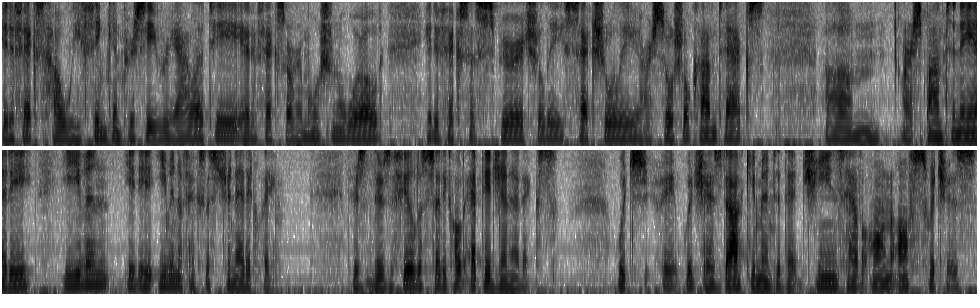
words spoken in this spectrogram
It affects how we think and perceive reality. It affects our emotional world. It affects us spiritually, sexually, our social contacts, um, our spontaneity. Even it, it, even affects us genetically. There's there's a field of study called epigenetics, which eh, which has documented that genes have on-off switches,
